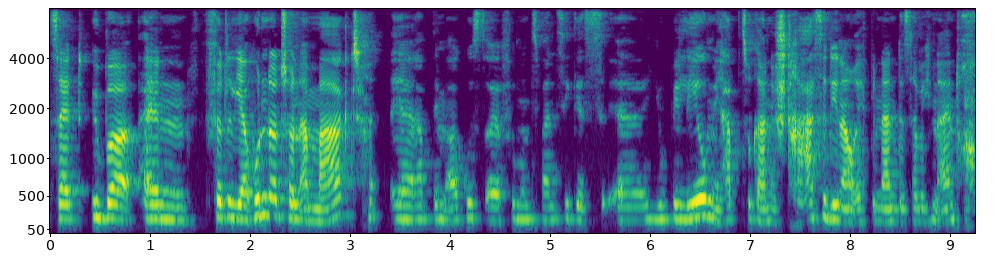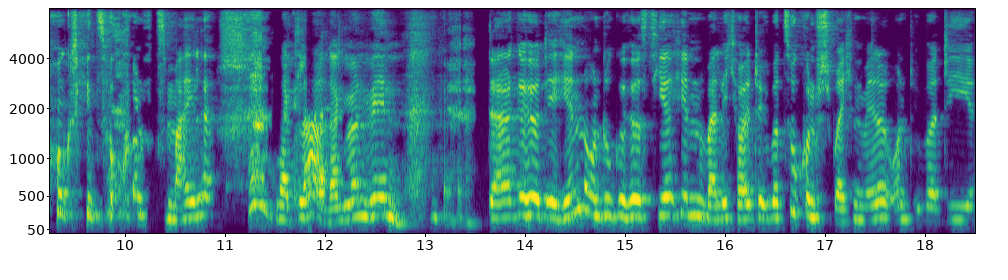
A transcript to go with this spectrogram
seit über ein Vierteljahrhundert schon am Markt. Ihr habt im August euer 25. Äh, Jubiläum. Ihr habt sogar eine Straße, die nach euch benannt ist, habe ich einen Eindruck, die Zukunftsmeile. Na klar, da gehören wir hin. Da gehört ihr hin und du gehörst hier hin, weil ich heute über Zukunft sprechen will und über die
